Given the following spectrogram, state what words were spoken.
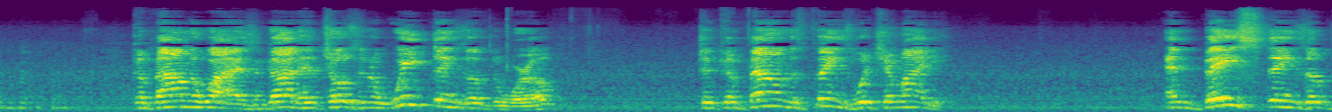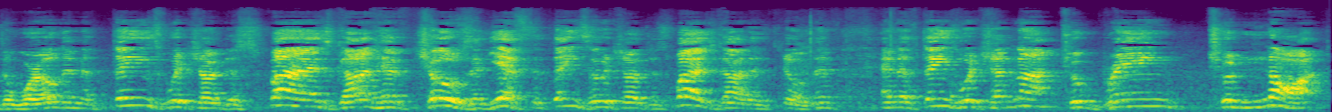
confound the wise. And God hath chosen the weak things of the world to confound the things which are mighty. And base things of the world and the things which are despised God hath chosen. Yes, the things which are despised God has chosen. And the things which are not to bring to naught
